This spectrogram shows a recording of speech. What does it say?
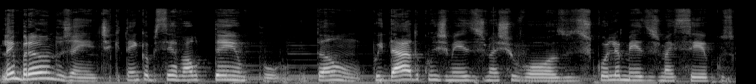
Lembrando, gente, que tem que observar o tempo. Então, cuidado com os meses mais chuvosos, escolha meses mais secos,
